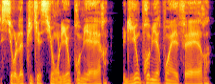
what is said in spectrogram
sur l'application Lyon Première, lyonpremière.fr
